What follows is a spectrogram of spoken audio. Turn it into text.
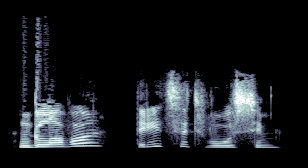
Глава 38.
